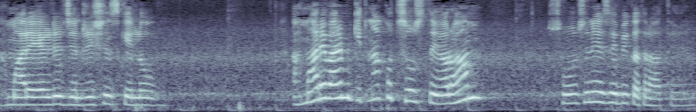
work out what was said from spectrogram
हमारे एल्डर जनरेशन्स के लोग। हमारे बारे में कितना कुछ सोचते हैं और हम सोचने से भी कतराते हैं।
